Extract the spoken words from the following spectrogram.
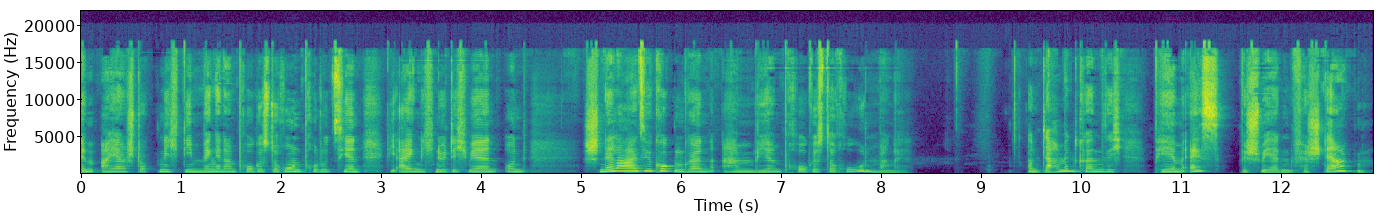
im Eierstock nicht die Mengen an Progesteron produzieren, die eigentlich nötig wären. Und schneller als wir gucken können, haben wir einen Progesteronmangel. Und damit können sich PMS-Beschwerden verstärken.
